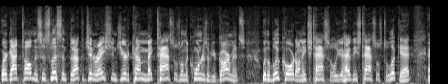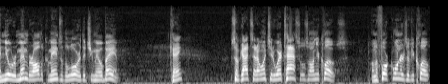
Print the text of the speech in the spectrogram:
where God told us is listen, throughout the generations, you're to come make tassels on the corners of your garments with a blue cord on each tassel. You have these tassels to look at, and you'll remember all the commands of the Lord that you may obey Him. Okay? So God said, I want you to wear tassels on your clothes, on the four corners of your cloak.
